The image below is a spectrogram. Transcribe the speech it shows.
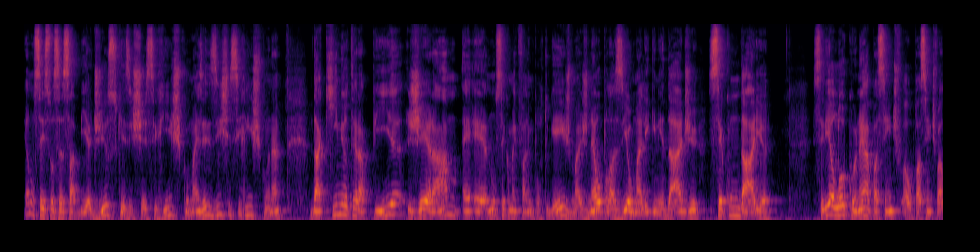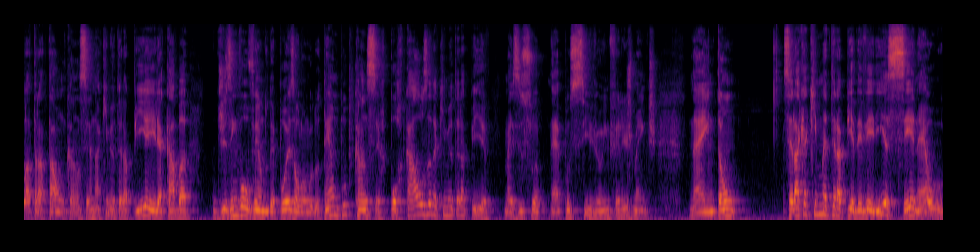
Eu não sei se você sabia disso, que existia esse risco, mas existe esse risco, né? Da quimioterapia gerar, é, é, não sei como é que fala em português, mas neoplasia ou malignidade secundária. Seria louco, né? Paciente, o paciente vai lá tratar um câncer na quimioterapia e ele acaba desenvolvendo depois, ao longo do tempo, câncer por causa da quimioterapia. Mas isso é possível, infelizmente. Né? Então, será que a quimioterapia deveria ser né, o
